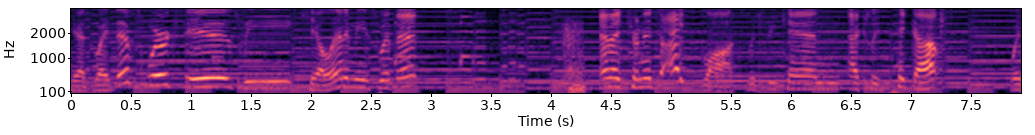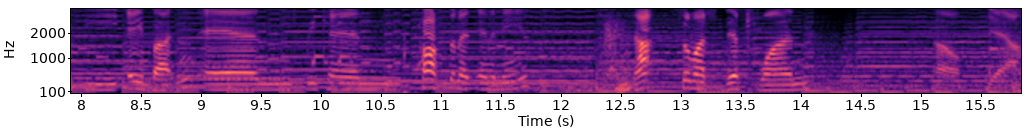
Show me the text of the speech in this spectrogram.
Yeah, the way this works is we kill enemies with it, and they turn into ice blocks, which we can actually pick up with the A button, and we can toss them at enemies. Not so much this one. Oh, yeah.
